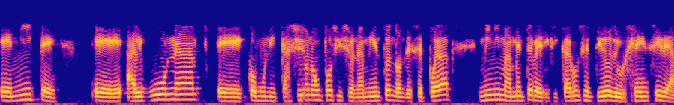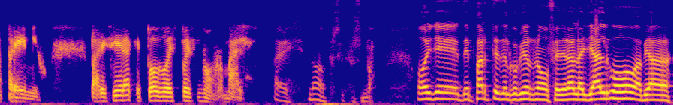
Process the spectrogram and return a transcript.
emite eh, alguna eh, comunicación o un posicionamiento en donde se pueda mínimamente verificar un sentido de urgencia y de apremio. Pareciera que todo esto es normal. No, pues, pues no. Oye, de parte del gobierno federal hay algo, había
